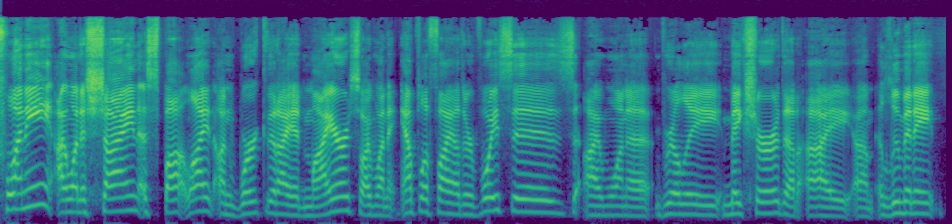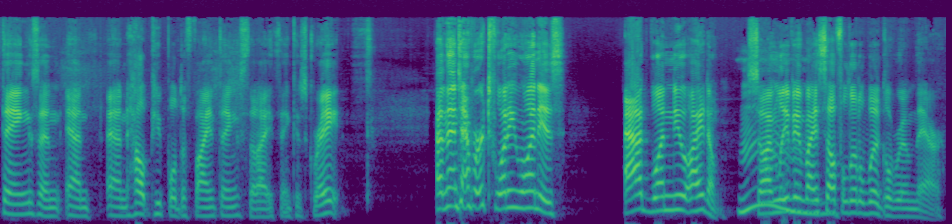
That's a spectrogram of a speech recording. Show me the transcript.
20, I want to shine a spotlight on work that I admire. So I want to amplify other voices. I want to really make sure that I um, illuminate things and, and, and help people define things that I think is great. And then number 21 is add one new item. So I'm leaving myself a little wiggle room there.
